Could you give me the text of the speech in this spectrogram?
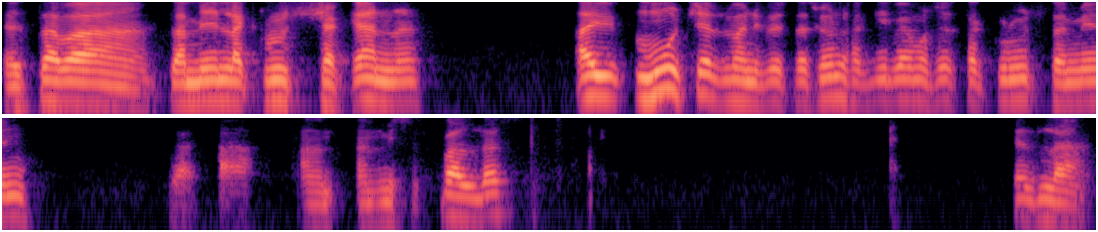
estaba también la cruz chacana. Hay muchas manifestaciones. Aquí vemos esta cruz también a mis espaldas. Es la,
